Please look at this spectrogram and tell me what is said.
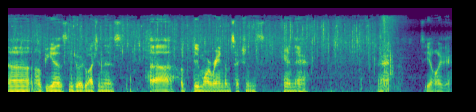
Uh, I hope you guys enjoyed watching this. Uh, hope to do more random sections here and there. Alright, see y'all later.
